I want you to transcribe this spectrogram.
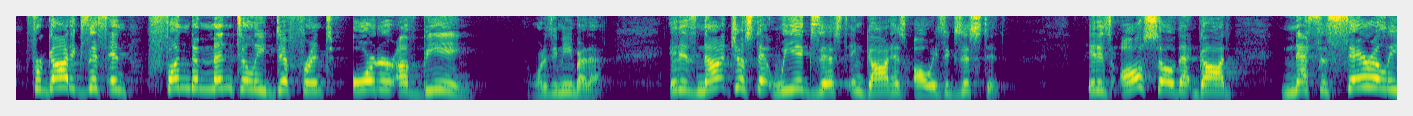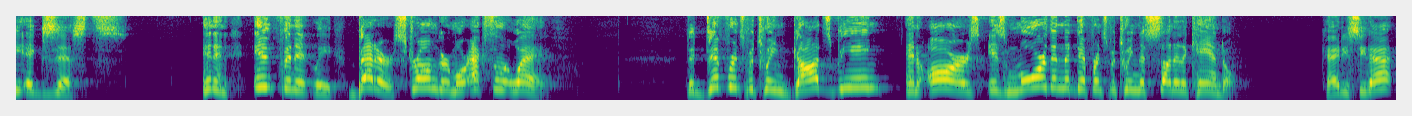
For God exists in fundamentally different order of being. What does he mean by that? It is not just that we exist and God has always existed. It is also that God necessarily exists in an infinitely better, stronger, more excellent way. The difference between God's being and ours is more than the difference between the sun and a candle. Okay, do you see that?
